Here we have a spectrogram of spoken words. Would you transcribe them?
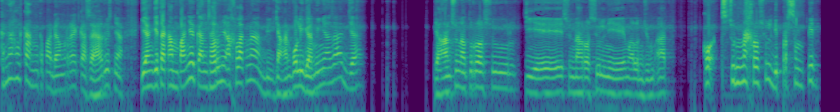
Kenalkan kepada mereka seharusnya. Yang kita kampanyekan seharusnya akhlak Nabi. Jangan poligaminya saja. Jangan sunatul Rasul. Cie, sunnah Rasul nih malam Jumat. Kok sunnah Rasul dipersempit,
